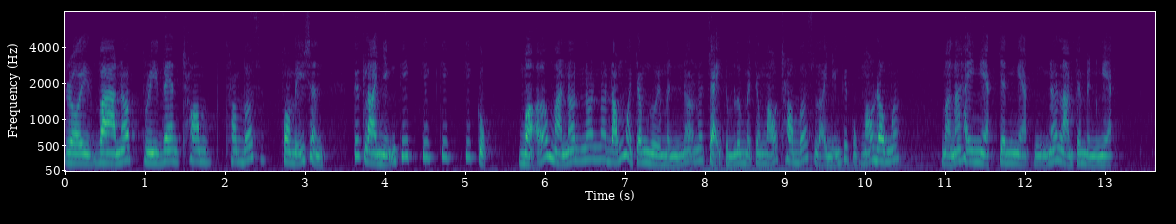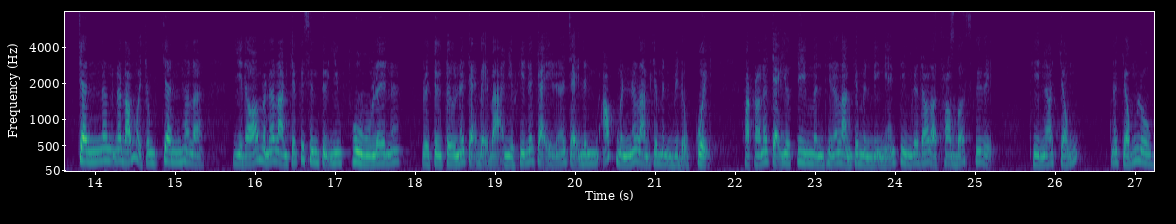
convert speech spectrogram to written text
Rồi và nó prevent throm thrombus formation. Tức là những cái cái cái cái cục mỡ mà nó nó nó đóng vào trong người mình nó nó chạy tùm lum vào trong máu. Thrombus là những cái cục máu đông á mà nó hay nghẹt chân nghẹt nó làm cho mình nghẹt chân nó nó đóng vào trong chân hay là gì đó mà nó làm cho cái xương tự nhiên phù lên á. Rồi từ từ nó chạy bậy bạ nhiều khi nó chạy nó chạy lên óc mình nó làm cho mình bị đột quỵ hoặc là nó chạy vô tim mình thì nó làm cho mình bị nghẽn tim. Cái đó là thrombus quý vị. Thì nó chống nó chống luôn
